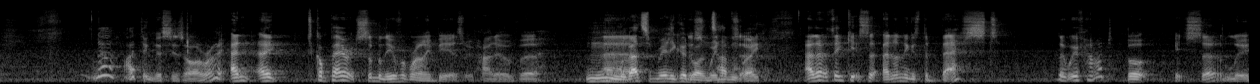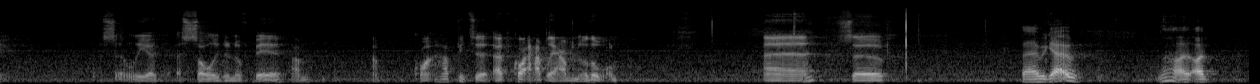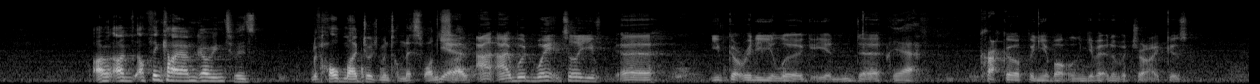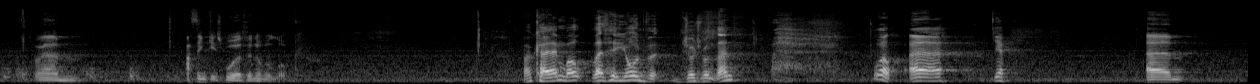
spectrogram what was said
no, I think this is all right. And uh, to compare it to some of the other rye beers we've had over, Mm, we've had some really good ones, haven't we? I don't think it's. I don't think it's the best that we've had, but it's certainly certainly a, a solid enough beer. I'm I'm quite happy to. I'd quite happily have another one. Uh, so There we go. No, I, I, I, I think I am going to withhold my judgment on this one. yeah, So I, I would wait until you've uh, you've got rid of your lurgy and uh, yeah, crack open your bottle and give it another try because um, I think it's worth another look. Okay then. Well, let's hear your judgment then. Well, uh, yeah. Um,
